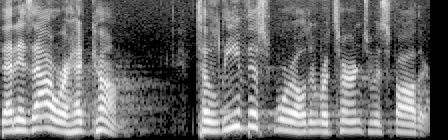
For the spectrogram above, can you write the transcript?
that his hour had come to leave this world and return to his Father.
